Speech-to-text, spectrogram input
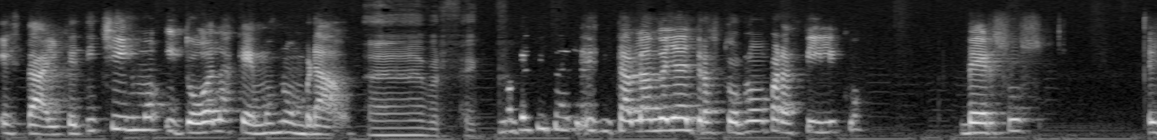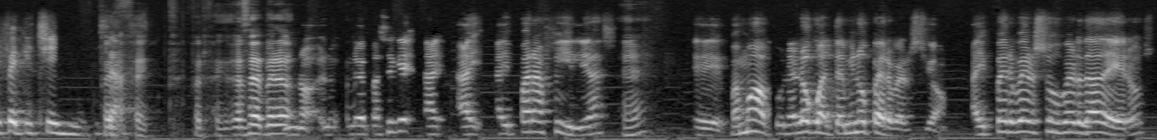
está el fetichismo y todas las que hemos nombrado. Ah, perfecto. No sé si está, hablando ya del trastorno parafílico versus el fetichismo. Perfecto, perfecto. O sea, pero... lo, que pasa es que hay, hay, parafilias, ¿Eh? Eh, vamos a ponerlo con el término perversión. Hay perversos verdaderos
